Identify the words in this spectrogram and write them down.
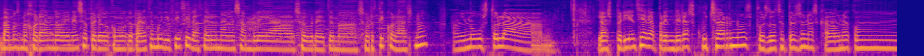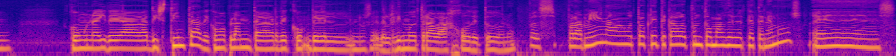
vamos mejorando en eso, pero como que parece muy difícil hacer una asamblea sobre temas hortícolas, ¿no? A mí me gustó la, la experiencia de aprender a escucharnos, pues 12 personas, cada una con, con una idea distinta de cómo plantar, de, del, no sé, del ritmo de trabajo, de todo, ¿no? Pues para mí la autocrítica o el punto más débil que tenemos es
